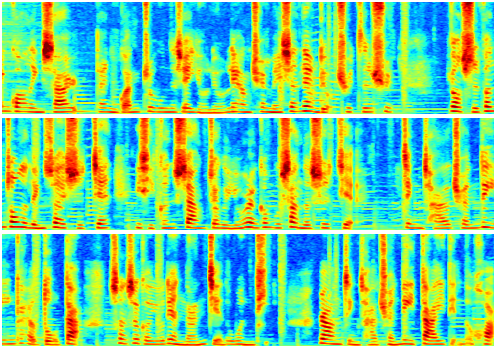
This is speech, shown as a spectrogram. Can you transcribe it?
迎光临鲨鱼，带你关注那些有流量却没声量的有趣资讯。用十分钟的零碎时间，一起跟上这个永远跟不上的世界。警察的权力应该有多大，算是个有点难解的问题。让警察权力大一点的话，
